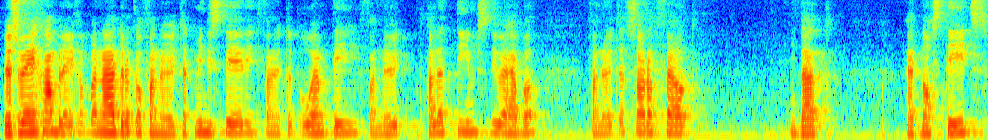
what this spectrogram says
Dus wij gaan blijven benadrukken vanuit het ministerie, vanuit het OMT, vanuit alle teams die we hebben, vanuit het zorgveld, dat het nog steeds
